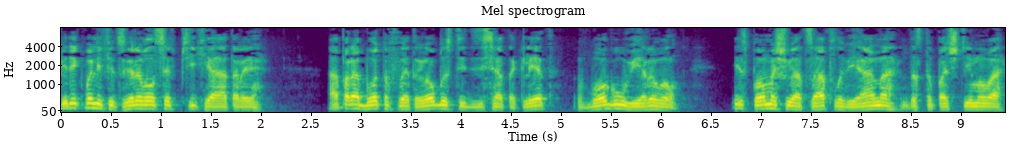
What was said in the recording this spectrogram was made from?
Переквалифицировался в психиатры, а поработав в этой области десяток лет, в Бога уверовал и с помощью отца Флавиана, достопочтимого,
